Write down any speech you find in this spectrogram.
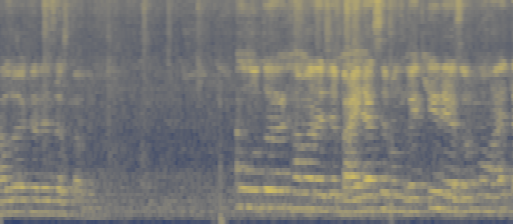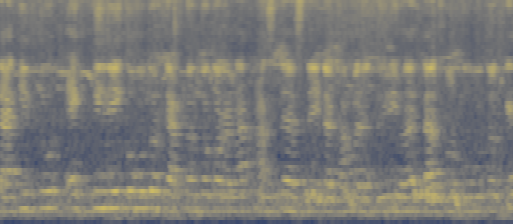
ভালো একটা রেজাল্ট পাবেন। কবুতরের খামারে যে ভাইরাস এবং ব্যাকটেরিয়া জন্ম হয়, তা কিন্তু একদিনেই কবুতরকে আক্রান্ত করে না। আস্তে আস্তে এটা খামারে তৈরি হয়, তারপর কবুতরকে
